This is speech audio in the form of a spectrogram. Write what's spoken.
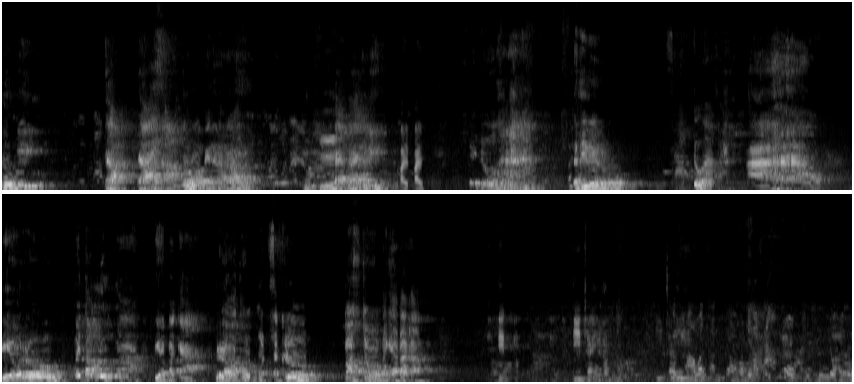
ลูกหญิงจะได้สามตัวเป็นอะไรแม่แม่ลูกหญิงไปไปไม่รู้ค่ะ แต่ที่ได้รู้สามตัวค่ะอ้าวเดี๋ยวรู้ไม่ต้องลุกมา เดี๋ยวประกาศ รอทูบหมดสักครู่บอสโจเป็นไงบ้างครับติดครับ ดีใจครับดีใจ คนหาว่าฉันสองเดียวสามหกยกมือ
